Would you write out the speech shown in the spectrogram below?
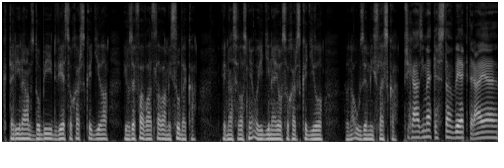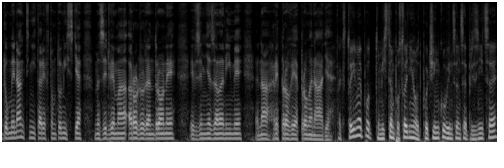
který nám zdobí dvě sochařské díla Josefa Václava Myslbeka. Jedná se vlastně o jediné jeho sochařské dílo na území Slezska. Přicházíme ke stavbě, která je dominantní tady v tomto místě mezi dvěma rododendrony i v zimě zelenými na Ryprově promenádě. Tak stojíme pod místem posledního odpočinku Vincence Priznice.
